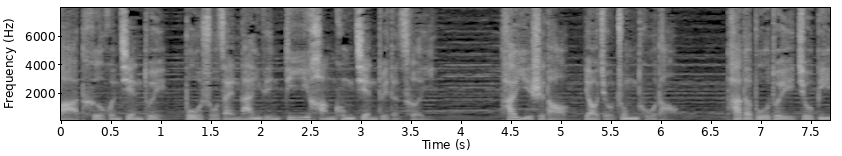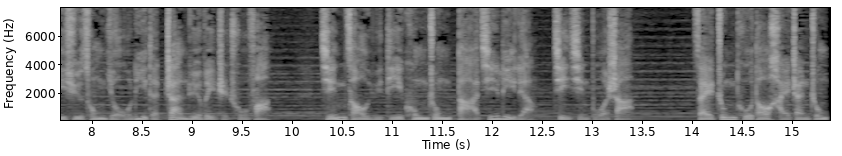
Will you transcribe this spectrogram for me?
把特混舰队部署在南云第一航空舰队的侧翼。他意识到，要救中途岛，他的部队就必须从有利的战略位置出发，尽早与敌空中打击力量进行搏杀。在中途岛海战中，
